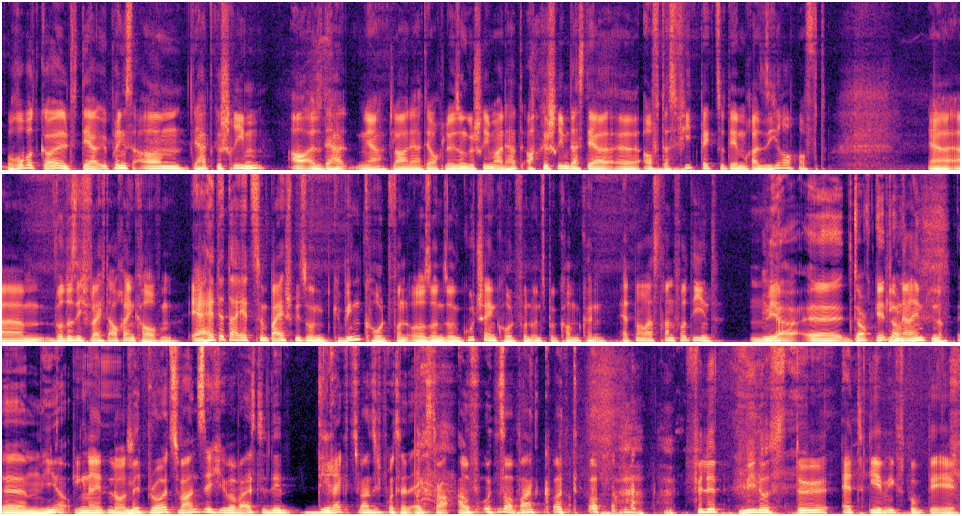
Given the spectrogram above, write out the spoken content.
Robert Gold, der übrigens, ähm, der hat geschrieben, also der hat, ja klar, der hat ja auch Lösungen geschrieben, aber der hat auch geschrieben, dass der äh, auf das Feedback zu dem Rasierer hofft. Er ähm, würde sich vielleicht auch einkaufen. Er hätte da jetzt zum Beispiel so einen Gewinncode von oder so einen, so einen Gutscheincode von uns bekommen können. Hätten wir was dran verdient. Ja, äh, doch, geht Ging doch. nach hinten. Ähm, hier. Ging nach hinten los. Mit Bro 20 überweist du dir direkt 20% extra auf unser Bankkonto. philipp-dö.gmx.de.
